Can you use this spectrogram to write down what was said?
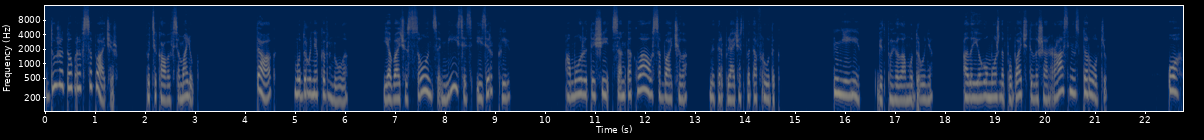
дуже добре все бачиш, поцікавився малюк. Так, мудруня кивнула. Я бачу сонце, місяць і зірки. А може, ти ще й Санта Клауса бачила? нетерпляче спитав Рудик. Ні, відповіла мудруня, але його можна побачити лише раз на сто років. Ох,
